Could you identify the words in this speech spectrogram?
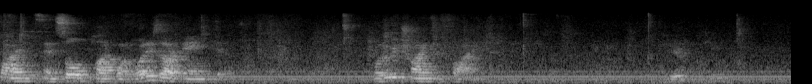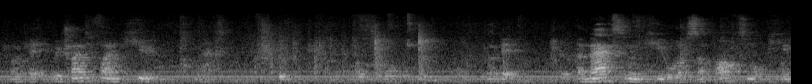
find and solve part one. What is our aim here? What are we trying to find? Here. Okay, we're trying to find Q. Okay, a maximum Q or some optimal Q.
